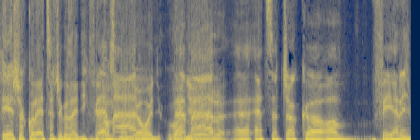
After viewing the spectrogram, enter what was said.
És akkor egyszer csak az egyik fél De azt már, mondja, hogy... de hogy már eh, egyszer csak eh, a férj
